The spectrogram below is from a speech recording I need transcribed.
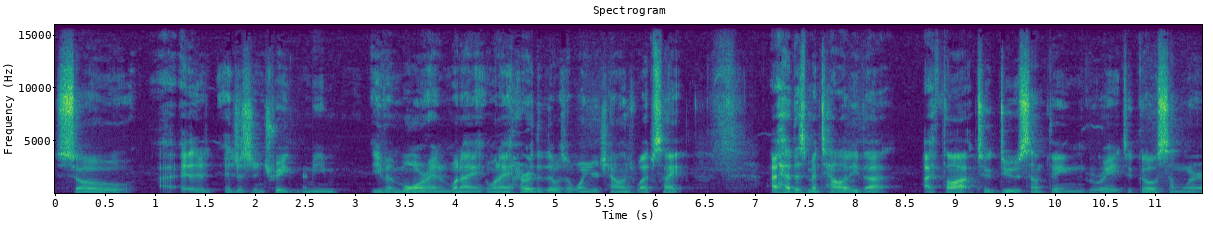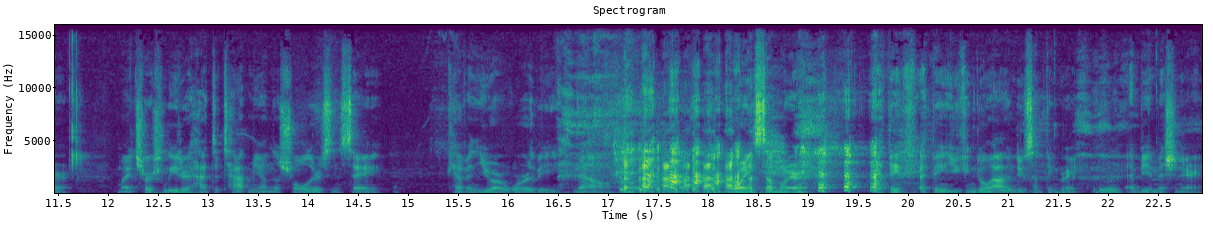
So it, it just intrigued me even more. And when I when I heard that there was a one year challenge website, I had this mentality that I thought to do something great, to go somewhere, my church leader had to tap me on the shoulders and say, Kevin, you are worthy now of, of- going somewhere. I think I think you can go out and do something great mm. and be a missionary.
